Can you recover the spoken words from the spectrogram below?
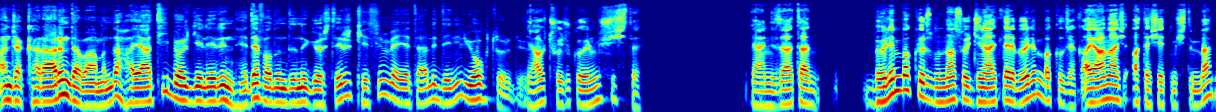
Ancak kararın devamında hayati bölgelerin hedef alındığını gösterir kesin ve yeterli delil yoktur diyor. Ya çocuk ölmüş işte. Yani zaten böyle mi bakıyoruz bundan sonra cinayetlere böyle mi bakılacak? Ayağına ateş etmiştim ben.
